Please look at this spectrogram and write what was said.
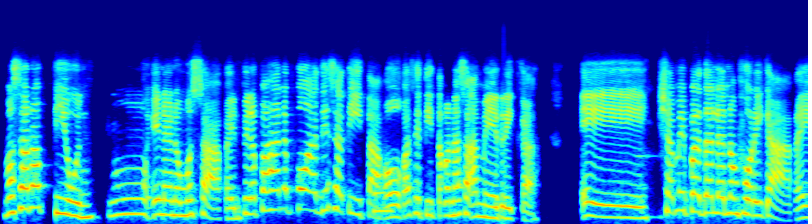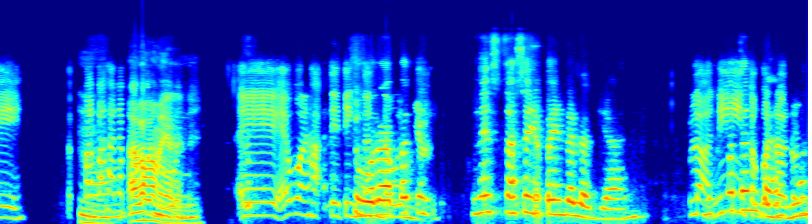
Masarap yun, yung inano mo sa akin. Pinapahanap ko nga din sa tita ko, kasi tita ko nasa Amerika. Eh, siya may padala ng furikake. Mm. Papahanap Ah, ako nun. meron din. Eh, ewan, ha, titignan Tsura, daw pati, niya. nes, nasa iyo pa yung lalagyan. Wala, ni, tagal na nun.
